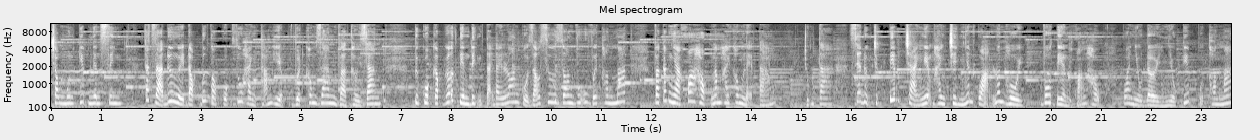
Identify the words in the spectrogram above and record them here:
Trong muôn kiếp nhân sinh, tác giả đưa người đọc bước vào cuộc du hành thám hiểm vượt không gian và thời gian. Từ cuộc gặp gỡ tiền định tại Đài Loan của giáo sư John Vũ với Thomas và các nhà khoa học năm 2008, chúng ta sẽ được trực tiếp trải nghiệm hành trình nhân quả luân hồi vô tiền khoáng hậu qua nhiều đời nhiều kiếp của Thon Mát,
